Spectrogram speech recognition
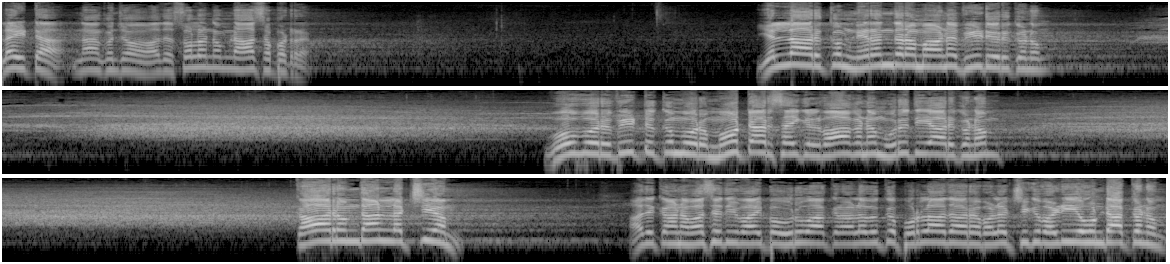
லைட்டா நான் கொஞ்சம் அதை சொல்லணும்னு ஆசைப்படுறேன். எல்லாருக்கும் நிரந்தரமான வீடு இருக்கணும். ஒவ்வொரு வீட்டுக்கும் ஒரு மோட்டார் சைக்கிள் வாகனம் உறுதியா இருக்கணும். காரும் தான் லட்சியம். அதுக்கான வசதி வாய்ப்பை உருவாக்குற அளவுக்கு பொருளாதார வளர்ச்சிக்கு வழியை உண்டாக்கணும்.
